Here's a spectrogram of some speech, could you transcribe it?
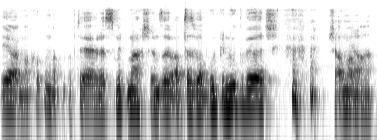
Ja, mal gucken, ob, ob der das mitmacht und so, ob das überhaupt gut genug wird. Schauen wir ja. mal.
